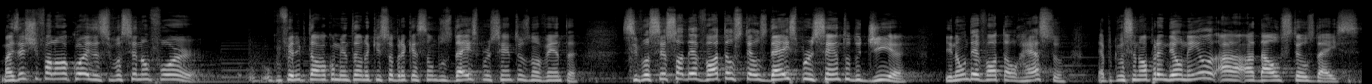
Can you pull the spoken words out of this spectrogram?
Mas deixa eu te falar uma coisa: se você não for. O que o Felipe estava comentando aqui sobre a questão dos 10% e os 90%. Se você só devota os teus 10% do dia e não devota o resto, é porque você não aprendeu nem a, a, dar os teus 10.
